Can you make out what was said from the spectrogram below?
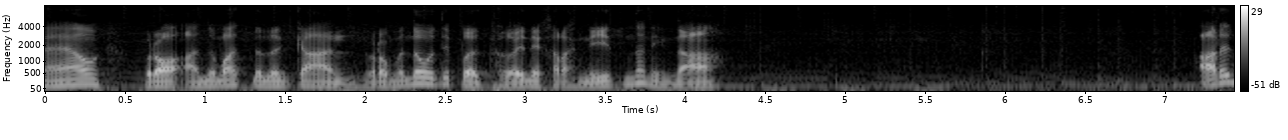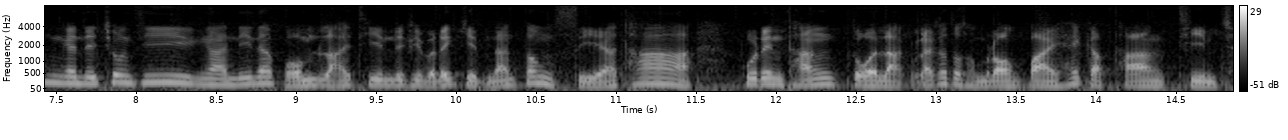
แล้ว รออนุมัติดำเนินการโรมาโน่ได้เปิดเผยในครั้งนี้นั่นเองนะ อาเล่นเงินในช่วงที่งานนี้นะผมหลายทีมในพรีเมียร์ลีกอังกฤษนั้นต้องเสียท่าผู้เล่นทั้งตัวหลักและก็ตัวสำรองไปให้กับทางทีมช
